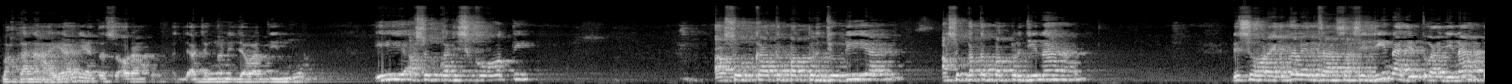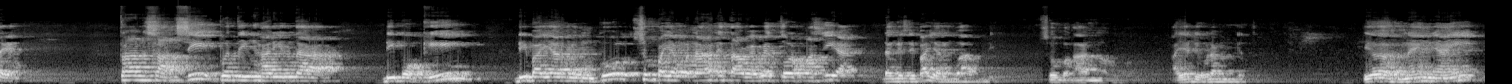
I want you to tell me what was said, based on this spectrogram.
Bahkan ayahnya atau seorang ajengan di Jawa Timur, ih asup ka diskoti, asup ka tempat perjudian, asup ke tempat perjinahan. Di sore kita lain transaksi jina di tukang jina teh. Transaksi penting harita di booking dibayar wungkul supaya menahan eta awewe tulah masia dan geus dibayar ku abdi. Subhanallah. Aya di orang gitu ya neng nyai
